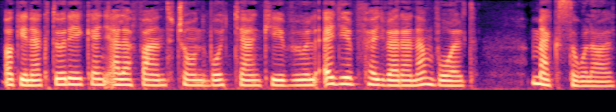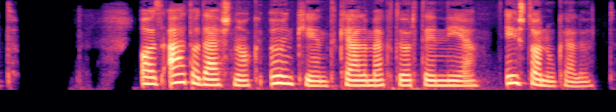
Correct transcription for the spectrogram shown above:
akinek törékeny elefánt csontbottyán kívül egyéb fegyvere nem volt, megszólalt. Az átadásnak önként kell megtörténnie, és tanuk előtt.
